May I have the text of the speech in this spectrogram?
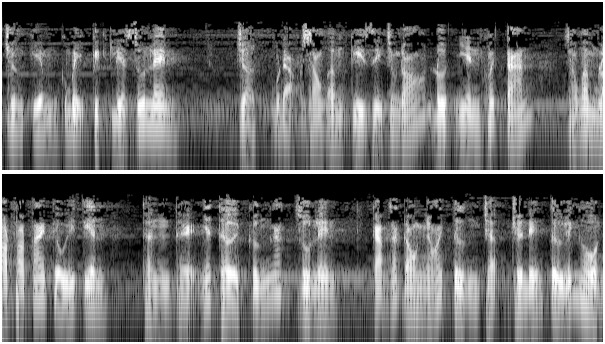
trường kiếm cũng bị kịch liệt run lên. Chợt một đạo sóng âm kỳ dị trong đó đột nhiên khuếch tán, sóng âm lọt vào tai tiểu y tiên, thân thể nhất thời cứng ngắc run lên, cảm giác đau nhói từng trận truyền đến từ linh hồn.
